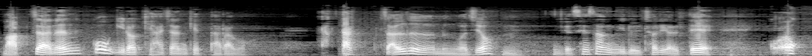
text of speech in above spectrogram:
막자는 꼭 이렇게 하지 않겠다라고 딱딱 자르는 거죠. 음. 그러니까 세상 일을 처리할 때 꼭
